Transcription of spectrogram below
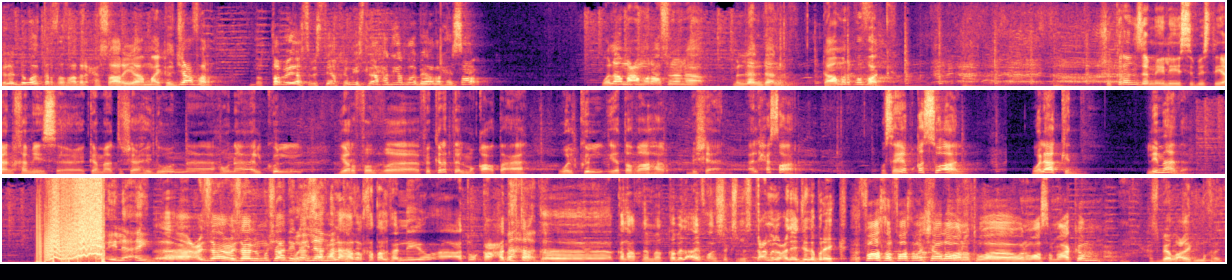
كل الدول ترفض هذا الحصار يا مايكل جعفر. بالطبع يا سبستيان خميس لا أحد يرضى بهذا الحصار. ولا مع مراسلنا من لندن تامر قفك. شكرا زميلي سبستيان خميس. كما تشاهدون هنا الكل يرفض فكرة المقاطعة والكل يتظاهر بشأن الحصار. وسيبقى السؤال ولكن لماذا؟ وإلى أين؟ آه، اعزائي أعزائي المشاهدين وإلى اسف على؟ هذا الخطأ الفني أتوقع حد اخترق؟ آه، قناتنا من قبل آيفون 6 مستعمل وعليه جيل بريك فاصل فاصل إن شاء الله ونتوا- ونواصل معكم حسبي الله عليك المخرج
